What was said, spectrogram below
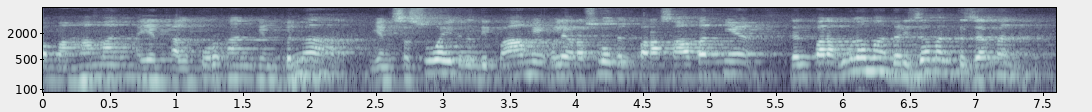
pemahaman ayat Al-Quran yang benar, yang sesuai dengan dipahami oleh Rasul dan para sahabatnya dan para ulama dari zaman ke zaman.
